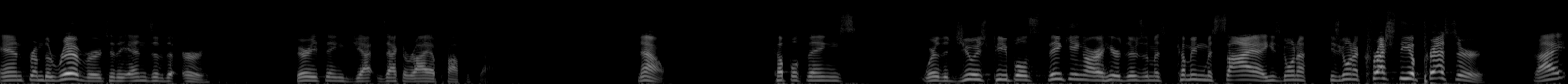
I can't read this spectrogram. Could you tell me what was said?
and from the river to the ends of the earth. Very thing Zechariah prophesies. Now, a couple things where the Jewish people's thinking are here there's a coming Messiah. He's going to he's going to crush the oppressor, right?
